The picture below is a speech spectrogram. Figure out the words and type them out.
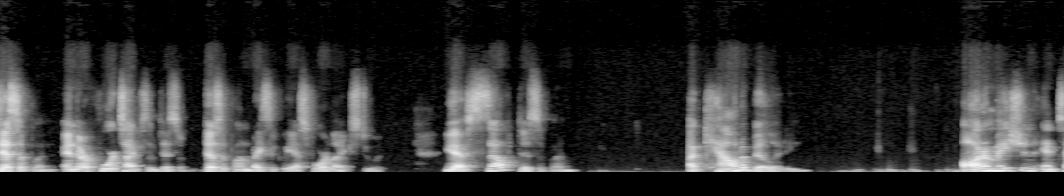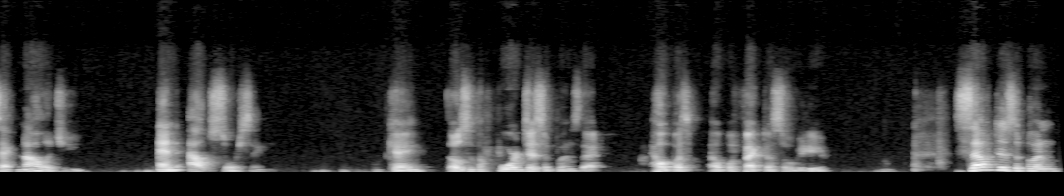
Discipline. And there are four types of discipline. Discipline basically has four legs to it. You have self-discipline, accountability, automation and technology, and outsourcing. Okay? Those are the four disciplines that help us help affect us over here. Self discipline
